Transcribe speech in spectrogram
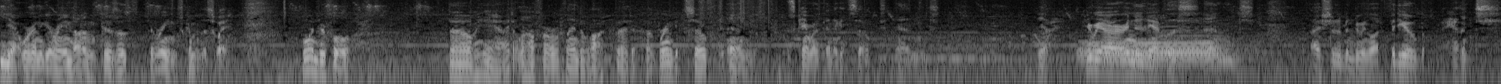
Yeah, we're gonna get rained on because the rain's coming this way. Wonderful. So, yeah, I don't know how far we're planning to walk, but uh, we're gonna get soaked, and this camera's gonna get soaked, and yeah, here we are in Indianapolis, and I should have been doing a lot of video, but I haven't.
